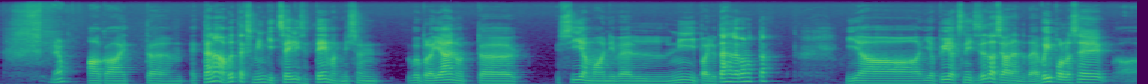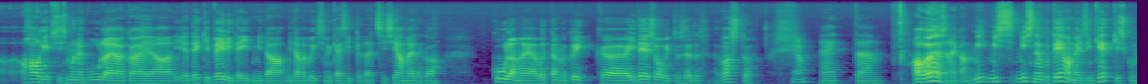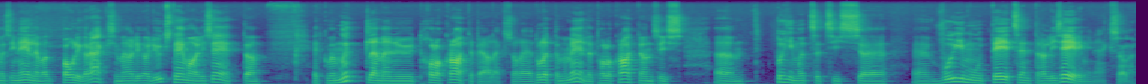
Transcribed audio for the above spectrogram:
aga et et, ähm, et täna võtaks mingid sellised teemad, mis on võib-olla jäänud äh, siiamaani veel nii palju tähelepanuta. ja, ja püüaks neid siis edasi arendada ja võib-olla see haagib siis mõne kuulajaga ja, ja tekib veel ideid, mida, mida me võiksime käsitleda, et siis hea meelega kuulame ja võtame kõik äh, ideesoovitused vastu. et äh, aga ühesõnaga, mis, mis nagu teema meil siin kerkis, kui me siin eelnevalt Pauliga rääkisime, oli, oli üks teema oli see, et. et kui me mõtleme nüüd holokraatia peale, eks ole, ja tuletame meelde, et holokraatia on siis ähm, põhimõtteliselt siis äh, võimu detsentraliseerimine, eks ole.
